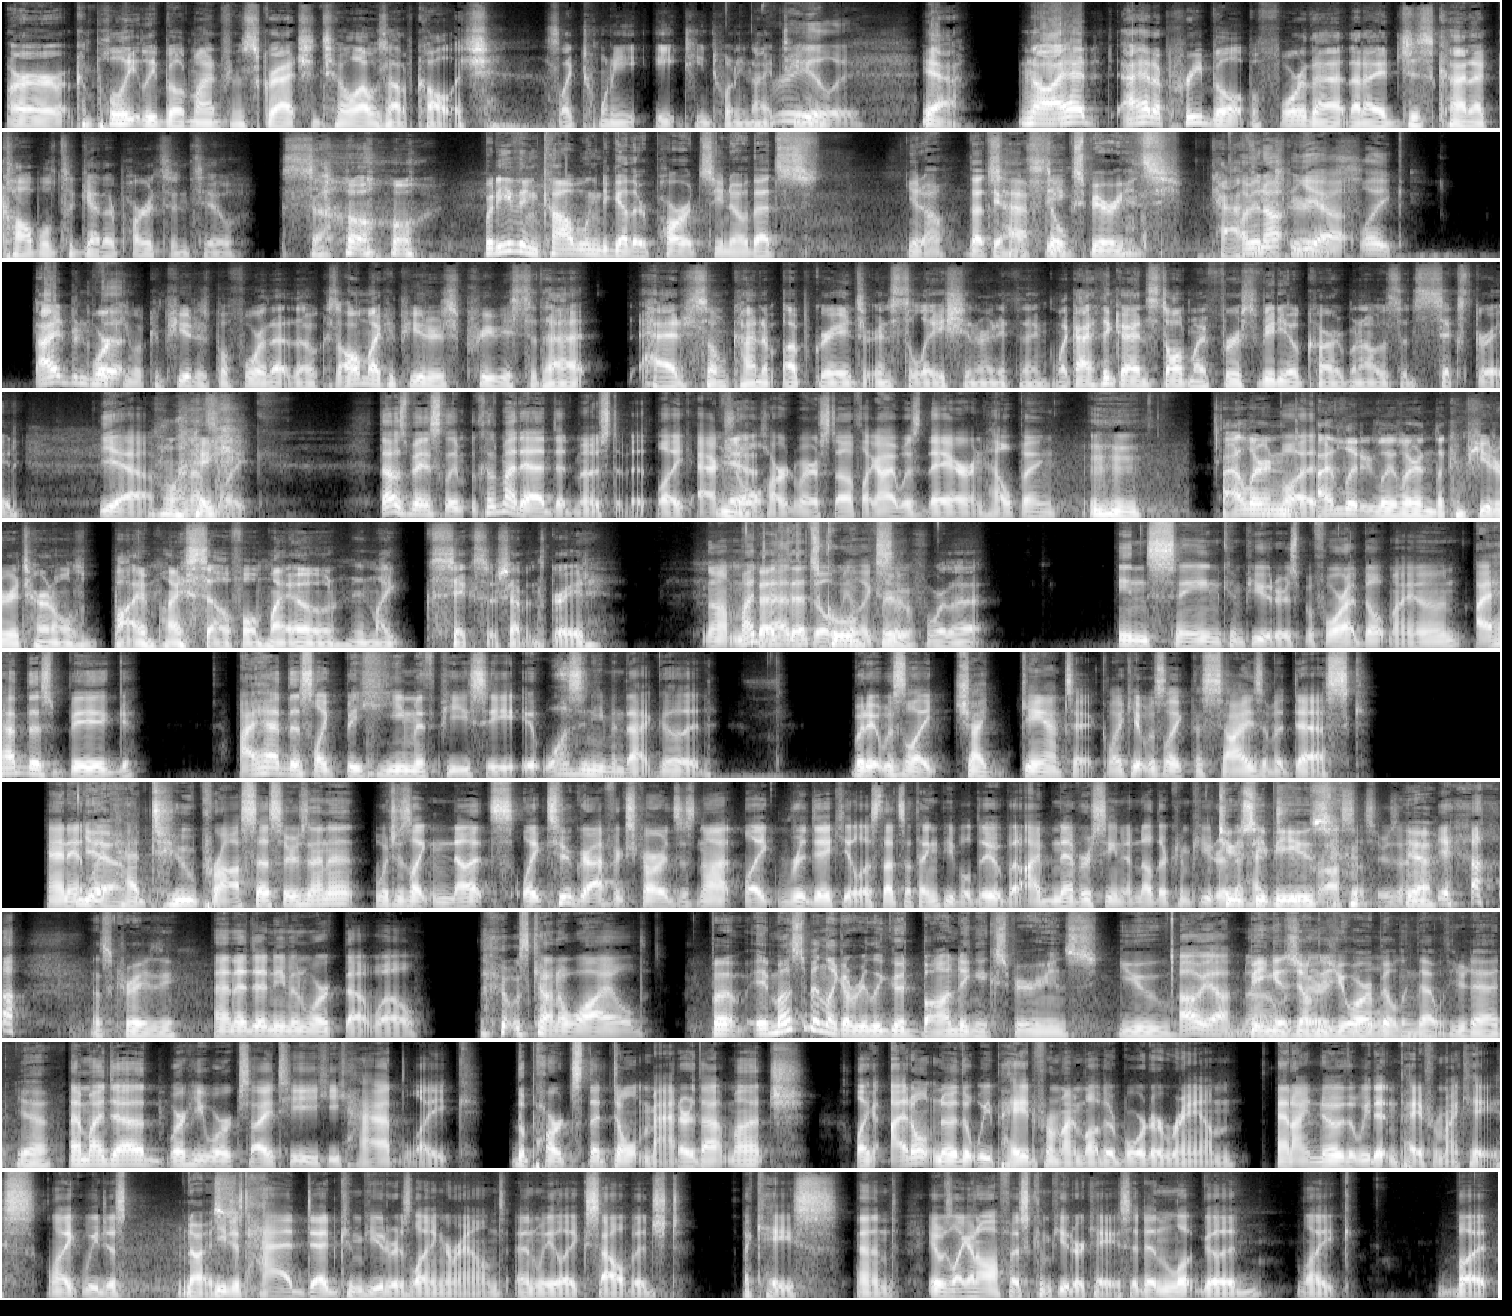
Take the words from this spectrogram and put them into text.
or completely build mine from scratch until I was out of college. It's like 2018, 2019. Really? Yeah. No, I had I had a pre-built before that that I had just kind of cobbled together parts into. So But even cobbling together parts, you know, that's you know, that's Yeah, half the experience. half I mean, the I, yeah, like I had been working The- with computers before that though, because all my computers previous to that had some kind of upgrades or installation or anything. Like I think I installed my first video card when I was in sixth grade. yeah, and that's Like- like that was basically because my dad did most of it, like actual Yeah. hardware stuff. Like I was there and helping. Mm-hmm. I learned. But- I literally learned the computer internals by myself on my own in like sixth or seventh grade. No, my That's- dad that's built me like Maybe some before that. insane computers before I built my own. I had this big, I had this like behemoth PC. It wasn't even that good, but it was like gigantic. Like it was like the size of a desk. And it Yeah. like had two processors in it, which is like nuts. Like two graphics cards is not like ridiculous. That's a thing people do, but I've never seen another computer Two that had CPUs. two processors in Yeah. it. Yeah. That's crazy. and it didn't even work that well. It was kind of wild. But it must have been like a really good bonding experience. You Oh yeah, no, being as young as you are, building that with your dad. Yeah. And my dad, where he works IT, he had like the parts that don't matter that much. Like I don't know that we paid for my motherboard or RAM, and I know that we didn't pay for my case. Like we just Nice. he just had dead computers laying around, and we like salvaged a case, and it was like an office computer case. It didn't look good, like, but,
